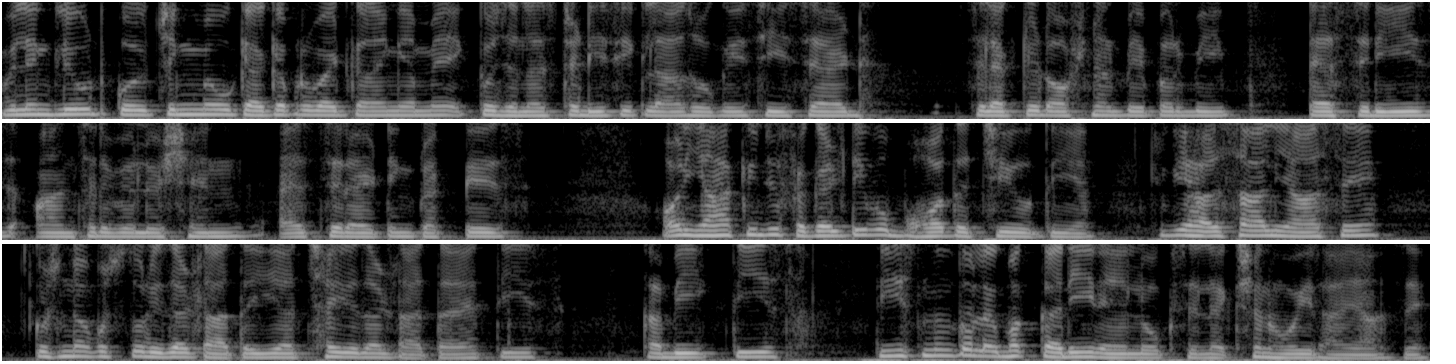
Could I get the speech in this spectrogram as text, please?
विल इंक्लूड कोचिंग में वो क्या क्या प्रोवाइड करेंगे हमें? एक तो जनरल स्टडीज़ की क्लास हो गई C SAT selected optional paper भी टेस्ट सीरीज़ आंसर एवेल्यूशन ऐसे राइटिंग प्रैक्टिस और यहाँ की जो फैकल्टी वो बहुत अच्छी होती है, क्योंकि हर साल यहाँ से कुछ ना कुछ तो रिज़ल्ट आता ही है अच्छा ही रिज़ल्ट आता है। तीस कभी तीस तीस में तो लगभग कर ही रहे हैं लोग सिलेक्शन हो ही रहा है यहाँ से।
